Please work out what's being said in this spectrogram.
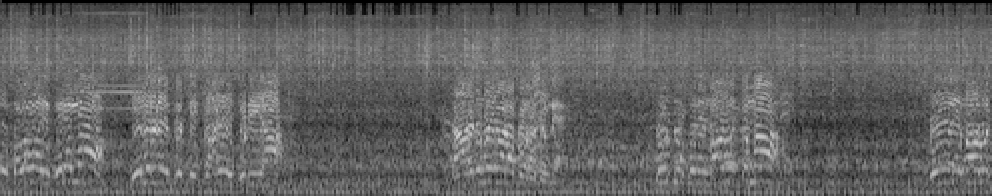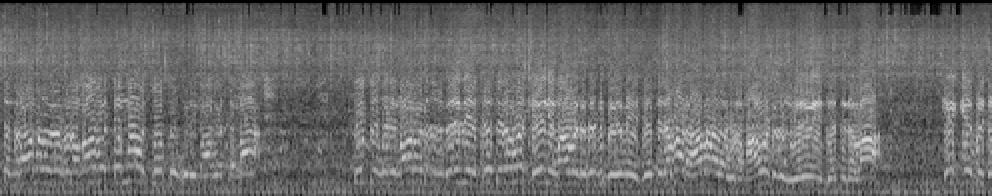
கச்சேரி தலவாய் புறமா. எதிர்ப்பட்டி தாயர் குடியா. கடுமையான போராட்டமே. தூத்துக்குடி மாவட்டமா? தூரி மாவட்டம் ராமநாதபுரம் மாவட்டமா? தூத்துக்குடி மாவட்டமா? தூத்துக்குடி மாவட்டத்துக்கு பெருமையை சேர்த்திடவா? தேனி மாவட்டத்துக்கு பெருமையை சேர்த்திடவா? ராமநாதபுரம் மாவட்டத்துக்கு பெருமையை சேர்த்துடவா? கே. கே. பட்டி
